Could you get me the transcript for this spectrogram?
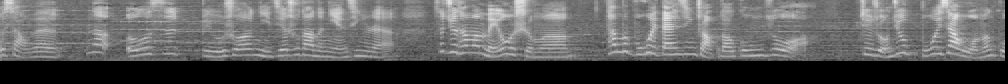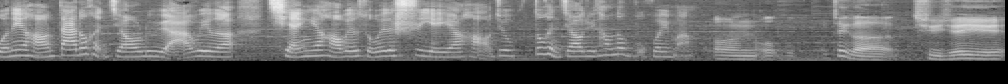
我想问，那俄罗斯，比如说你接触到的年轻人，他觉得他们没有什么，他们不会担心找不到工作，这种就不会像我们国内好像大家都很焦虑啊，为了钱也好，为了所谓的事业也好，就都很焦虑，他们都不会吗？嗯，我我这个取决于，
